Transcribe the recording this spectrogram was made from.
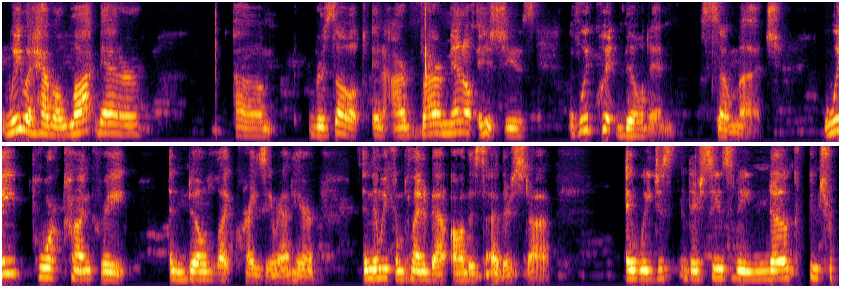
we would have a lot better um, result in our environmental issues if we quit building so much. We pour concrete and build like crazy around here, and then we complain about all this other stuff and we just there seems to be no control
